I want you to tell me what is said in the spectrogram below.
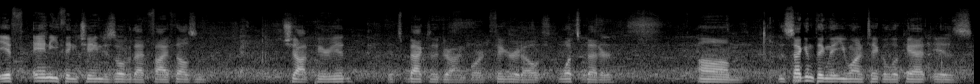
if anything changes over that 5,000 shot period, it's back to the drawing board. Figure it out. What's better? Um, the second thing that you want to take a look at is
